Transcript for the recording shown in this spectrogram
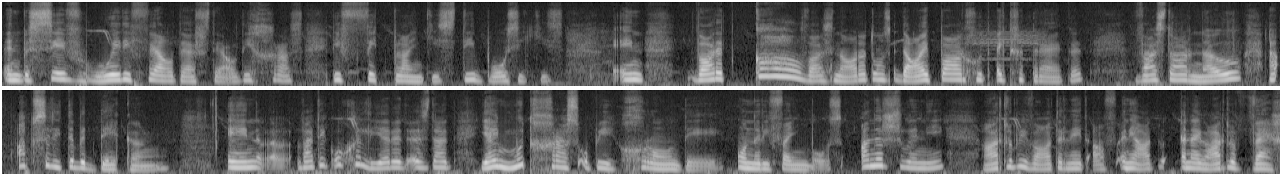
en besef hoe die veld herstel, die gras, die vetplantjies, die bossietjies. En waar dit kaal was nadat ons daai paar goed uitgetrek het, was daar nou 'n absolute bedekking. En uh, wat ek ook geleer het is dat jy moet gras op die grond hê onder die fynbos. Anders so nie, hardloop die water net af in die hart in hy hardloop weg.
